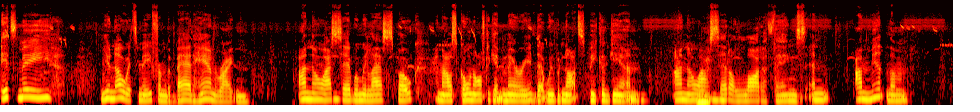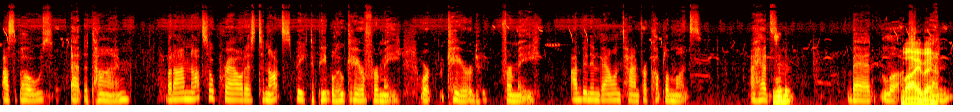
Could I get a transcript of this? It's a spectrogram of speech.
It's me. You know it's me from the bad handwriting. I know I said when we last spoke and I was going off to get married that we would not speak again. I know I mm-hmm. said a lot of things and I meant them, I suppose, at the time. But I'm not so proud as to not speak to people who care for me or cared for me. I've been in Valentine for a couple of months. I had some bad luck. Vay be. And,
